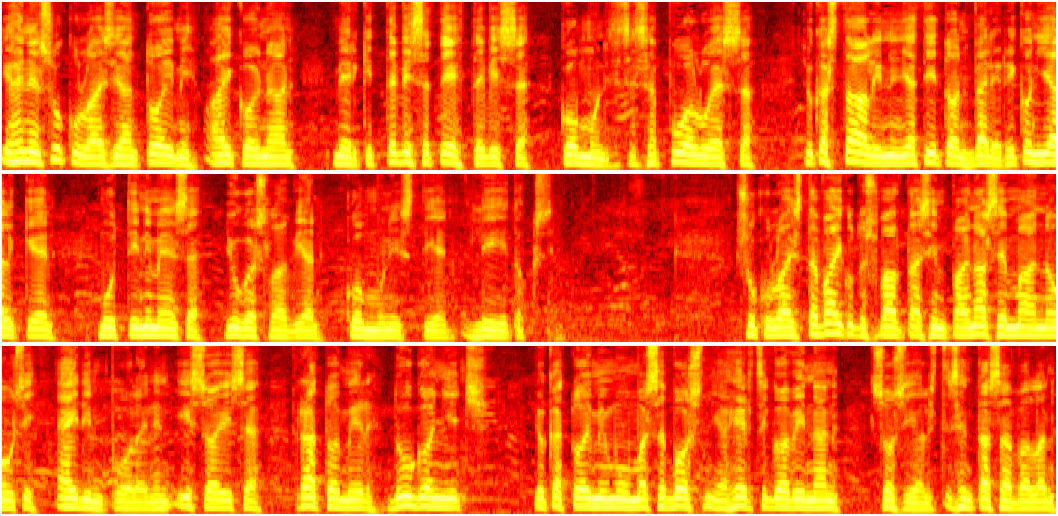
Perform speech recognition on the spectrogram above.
ja hänen sukulaisiaan toimi aikoinaan merkittävissä tehtävissä kommunistisessa puolueessa, joka Stalinin ja Titon välirikon jälkeen muutti nimensä Jugoslavian kommunistien liitoksi. Sukulaista vaikutusvaltaisimpaan asemaan nousi äidinpuoleinen isoisä Ratomir Dugonic, joka toimi muun muassa Bosnia-Herzegovinan sosialistisen tasavallan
